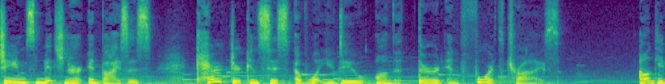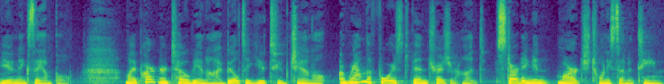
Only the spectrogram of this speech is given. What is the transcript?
James Michener advises, character consists of what you do on the third and fourth tries. I'll give you an example. My partner Toby and I built a YouTube channel around the Forrest Fenn treasure hunt starting in March 2017.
